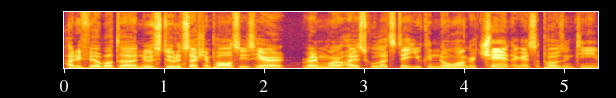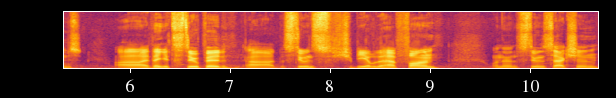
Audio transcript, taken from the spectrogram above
How do you feel about the new student section policies here at Reading Memorial High School that state you can no longer chant against opposing teams? Uh, I think it's stupid. Uh, the students should be able to have fun when they're in the student section,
